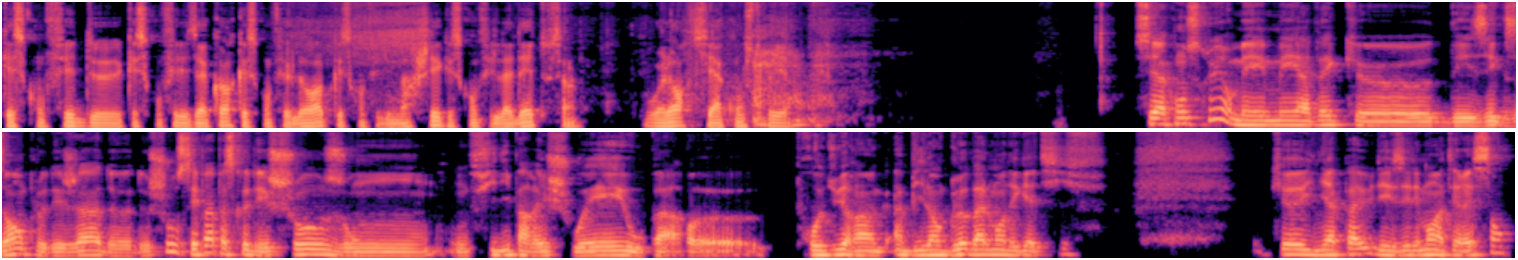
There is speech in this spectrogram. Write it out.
Qu'est-ce qu'on fait de qu'est-ce qu'on fait des accords qu'est-ce qu'on fait de l'Europe qu'est-ce qu'on fait du marché qu'est-ce qu'on fait de la dette tout ça ou alors c'est à construire C'est à construire, mais, mais avec euh, des exemples déjà de, de choses. C'est pas parce que des choses ont, ont fini par échouer ou par euh, produire un, un, bilan globalement négatif qu'il n'y a pas eu des éléments intéressants,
